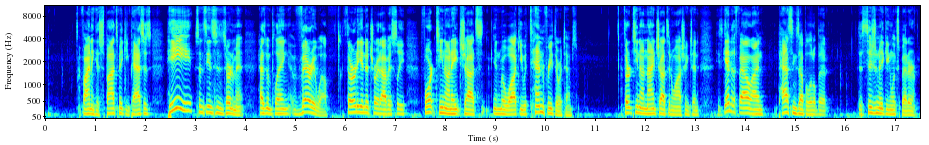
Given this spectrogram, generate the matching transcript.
finding his spots, making passes. He, since the in tournament, has been playing very well. 30 in Detroit, obviously, 14 on 8 shots in Milwaukee with 10 free throw attempts. 13 on 9 shots in Washington. He's getting to the foul line, passing's up a little bit. Decision making looks better.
